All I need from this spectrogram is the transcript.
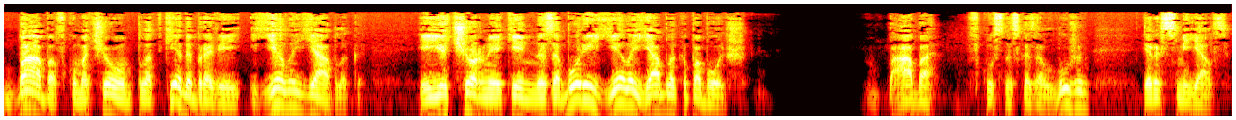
Баба в кумачевом платке до бровей ела яблоко, и ее черная тень на заборе ела яблоко побольше. «Баба!» — вкусно сказал Лужин и рассмеялся.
